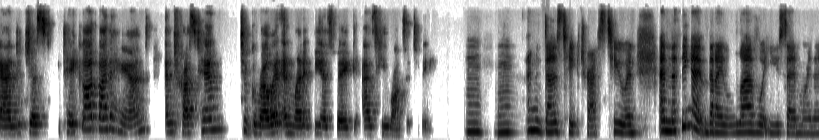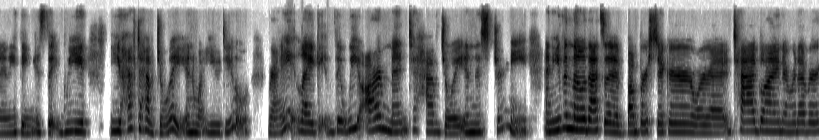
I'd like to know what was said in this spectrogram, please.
and just take God by the hand and trust Him to grow it and let it be as big as he wants it to be. Mm-hmm. And it does take trust too. And and the thing I, that I love what you said more than anything is that we you have to have joy in what you do, right? Like that we are meant to have joy in this journey. And even though that's a bumper sticker or a tagline or whatever,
